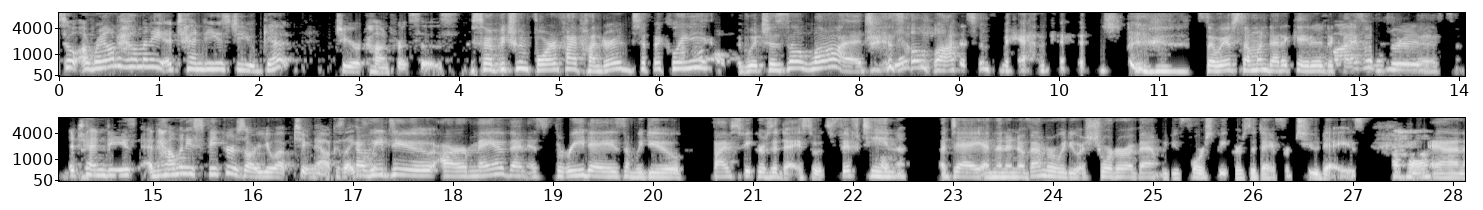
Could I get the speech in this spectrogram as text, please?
So, around how many attendees do you get to your conferences? So between four and 500 typically, oh. which is a lot. It's yeah. a lot to manage. so we have someone dedicated to 500 attendees. And how many speakers are you up to now? Because I guess we do our May event is three days and we do five speakers a day. So it's 15 oh. a day. And then in November, we do a shorter event. We do four speakers a day for two days. Uh-huh. And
